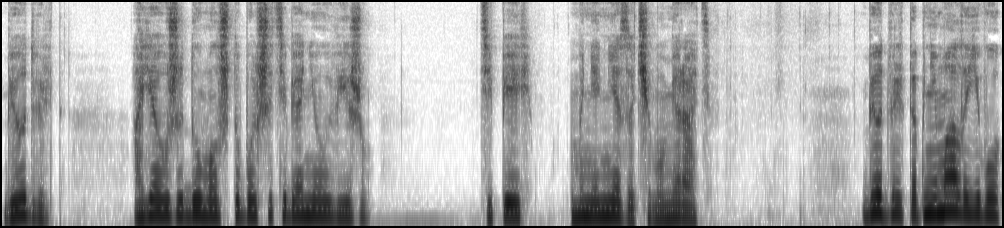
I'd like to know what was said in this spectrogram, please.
«Бедвельд, а я уже думал, что больше тебя не увижу. Теперь мне незачем умирать. Бедвельд обнимала его,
